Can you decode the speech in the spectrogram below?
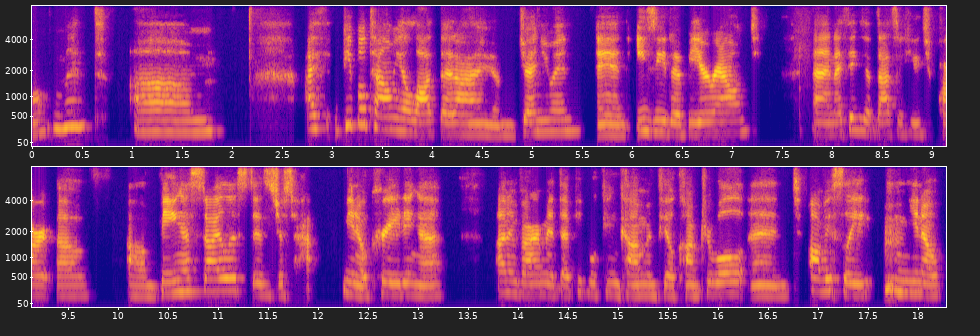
compliment. Um, I people tell me a lot that I am genuine and easy to be around, and I think that that's a huge part of um, being a stylist is just you know creating a an environment that people can come and feel comfortable. And obviously you know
